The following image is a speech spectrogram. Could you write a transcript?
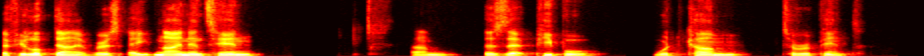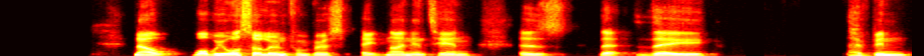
if you look down at verse 8, 9, and 10, um, is that people would come to repent. Now, what we also learn from verse 8, 9, and 10 is that they have been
